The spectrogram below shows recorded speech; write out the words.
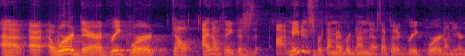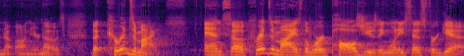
uh, a, word there, a Greek word. Don't I don't think this is uh, maybe this is the first time I've ever done this. I put a Greek word on your on your notes, but charizomai. And so charizomai is the word Paul's using when he says forgive.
